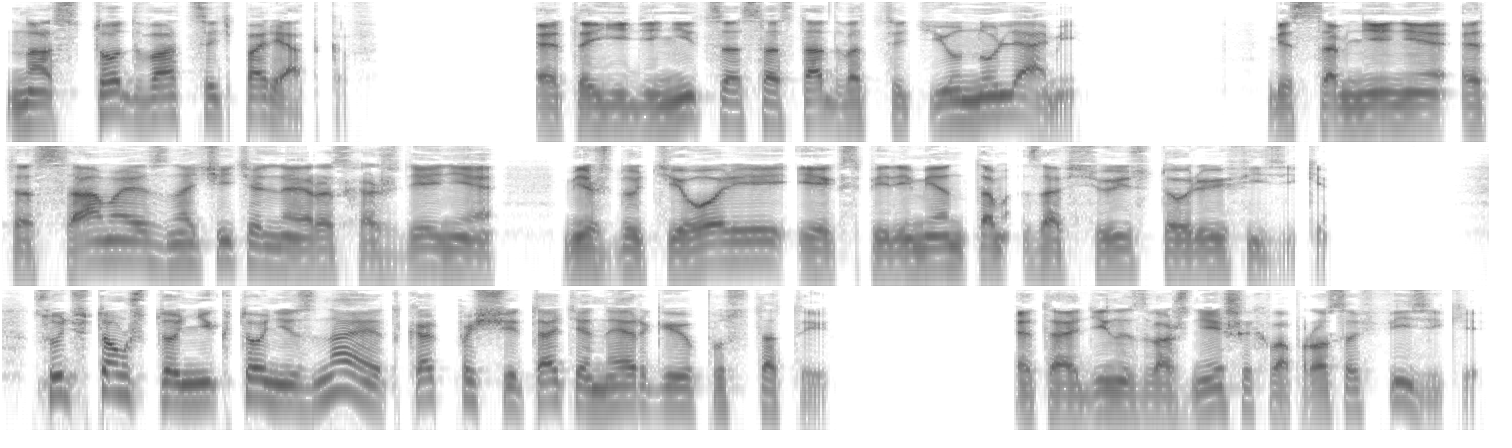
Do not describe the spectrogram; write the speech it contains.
на 120 порядков. Это единица со 120 нулями. Без сомнения, это самое значительное расхождение между теорией и экспериментом за всю историю физики. Суть в том, что никто не знает, как посчитать энергию пустоты. Это один из важнейших вопросов физики,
